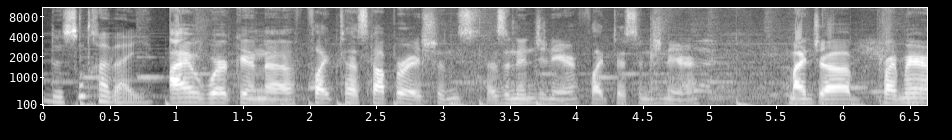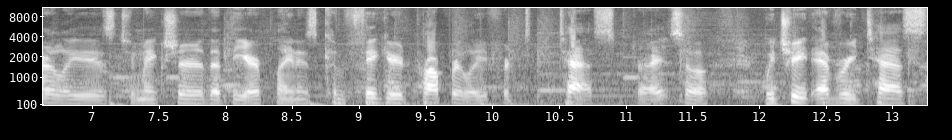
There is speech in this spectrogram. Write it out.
de son travail. I work in uh, flight test operations as an engineer, flight test engineer. My job primarily is to make sure that the airplane is configured properly for test, right? So we treat every test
